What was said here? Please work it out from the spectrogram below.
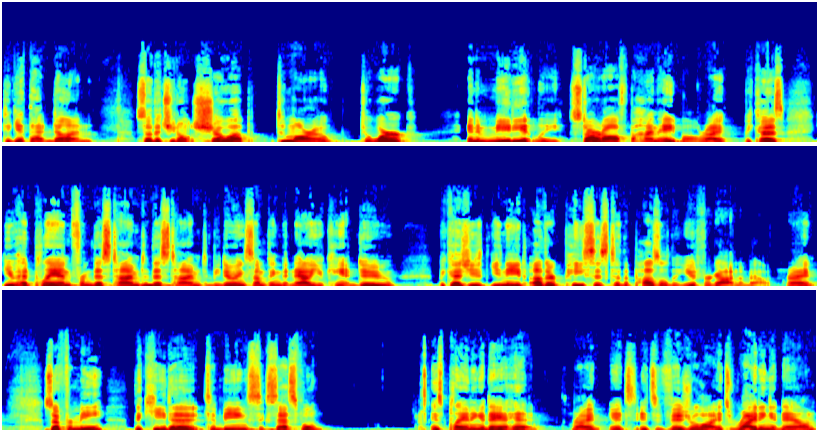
to get that done, so that you don't show up tomorrow to work and immediately start off behind the eight ball, right? Because you had planned from this time to this time to be doing something that now you can't do because you, you need other pieces to the puzzle that you had forgotten about, right? So for me, the key to, to being successful is planning a day ahead, right? It's it's visual, it's writing it down,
